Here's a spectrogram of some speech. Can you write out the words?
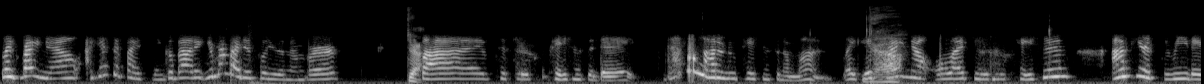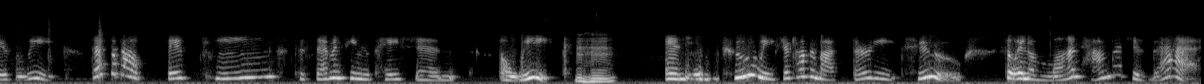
like right now, I guess if I think about it, you remember I just told you the number, yeah, five to six patients a day. That's a lot of new patients in a month. Like if yeah. right now all I see is new patients, I'm here three days a week that's about 15 to 17 new patients a week. Mm-hmm. And in two weeks, you're talking about 32. So in a month, how much is that?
